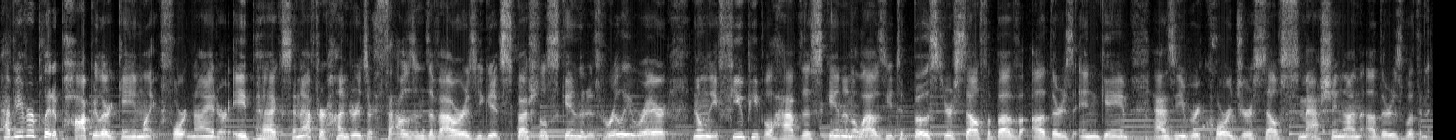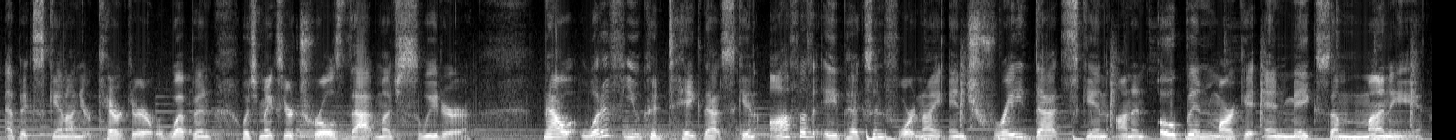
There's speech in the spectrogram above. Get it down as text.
Have you ever played a popular game like Fortnite or Apex, and after hundreds or thousands of hours, you get a special skin that is really rare, and only a few people have this skin, and allows you to boast yourself above others in game as you record yourself smashing on others with an epic skin on your character or weapon, which makes your trolls that much sweeter? Now, what if you could take that skin off of Apex and Fortnite and trade that skin on an open market and make some money?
